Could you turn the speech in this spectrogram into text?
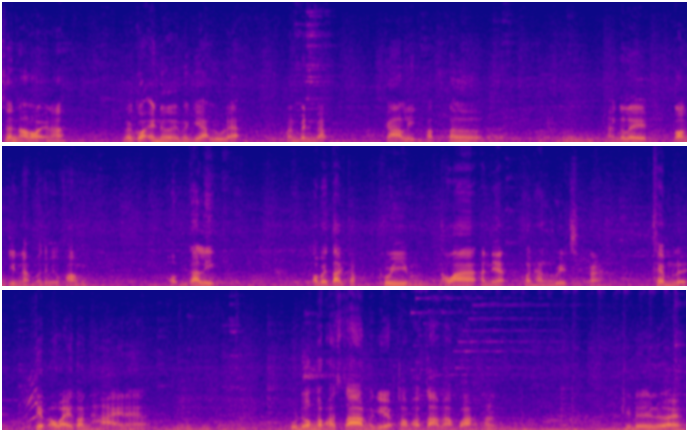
เส้นอร่อยนะ แล้วก็ไอเนยเมื่อกี้รู้แล้ว มันเป็นแบบกาลิกบัตเตอร์ มมันก็เลยตอนกินอะมันจะมีความหอมกาลิก เอาไปตัดกับครีม แต่ว่าอันเนี้ยค่อนข้างริชนะ เข้มเลย เก็บเอาไว้ตอนท้ายนะฮะอืมอุด้งกับพาสต้าเมื่อกี้ชอบพาสต้ามากกว่า มันกินได้เรื่อยๆ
